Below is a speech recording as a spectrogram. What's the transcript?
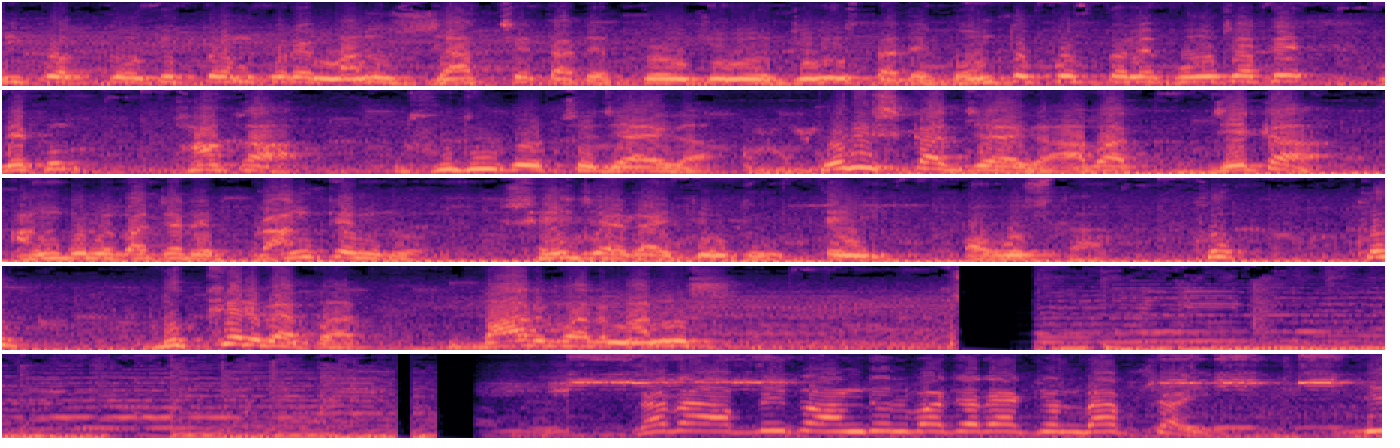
বিপদকে অতিক্রম করে মানুষ যাচ্ছে তাদের প্রয়োজনীয় জিনিস তাদের গন্তব্যস্থলে পৌঁছাতে। দেখুন, ফাঁকা, ধুধু করছে জায়গা, পরিষ্কার জায়গা। আবার যেটা আন্দোলন বাজারের প্রাণকেন্দ্র, সেই জায়গায় কিন্তু এই অবস্থা। খুব খুব দুঃখের ব্যাপার। বারবার মানুষ দাদা আপনি তো আন্দোলন বাজারে একজন ব্যবসায়ী। কি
